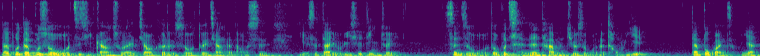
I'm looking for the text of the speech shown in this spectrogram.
那不得不说，我自己刚出来教课的时候，对这样的老师也是带有一些定罪。甚至我都不承认他们就是我的同业，但不管怎么样，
